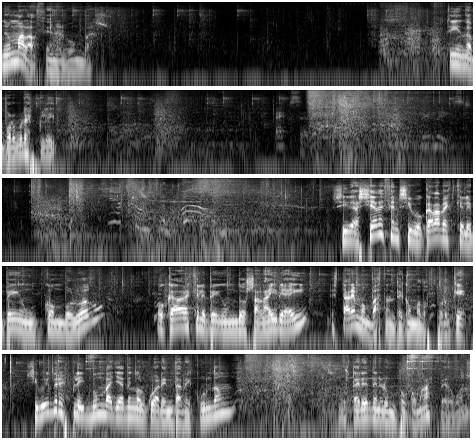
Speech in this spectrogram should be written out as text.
No es mala opción el Bumbas. Estoy yendo por Breastplate. Si dashea defensivo cada vez que le pegue un combo luego, o cada vez que le pegue un 2 al aire ahí, estaremos bastante cómodos. Porque si voy Breastplate Bumba ya tengo el 40 de cooldown. Me gustaría tener un poco más, pero bueno.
